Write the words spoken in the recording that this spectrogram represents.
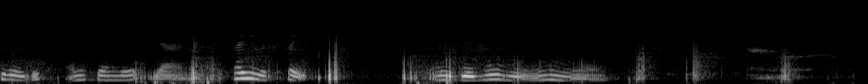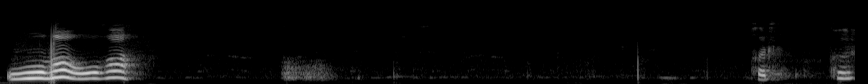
kiloyduk. Ama şu anda yani sayılır sayılır. Gece oluyor ya. Oha oha. Kır kır.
